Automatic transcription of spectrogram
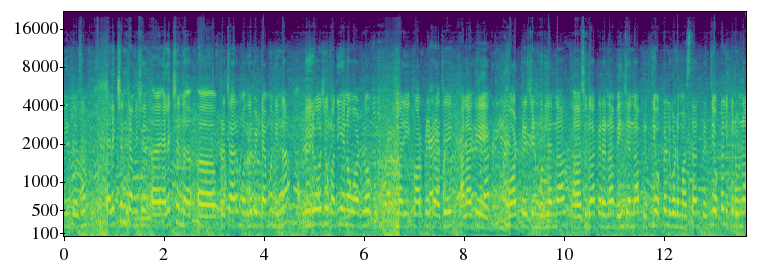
ఎలక్షన్ క్యాంపెయినింగ్ కోసం ఎలక్షన్ కమిషన్ ఎలక్షన్ ప్రచారం మొదలుపెట్టాము. నిన్న ఈరోజు పదిహేనో వార్డులో మరి కార్పొరేటర్ అజయ్ అలాగే వార్డ్ ప్రెసిడెంట్ మురళన్న సుధాకరన్న సుధాకర్ అన్న బెంజన్న ప్రతి ఒక్కళ్ళు కూడా మస్తాన్ ప్రతి ఒక్కళ్ళు ఇక్కడ ఉన్న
